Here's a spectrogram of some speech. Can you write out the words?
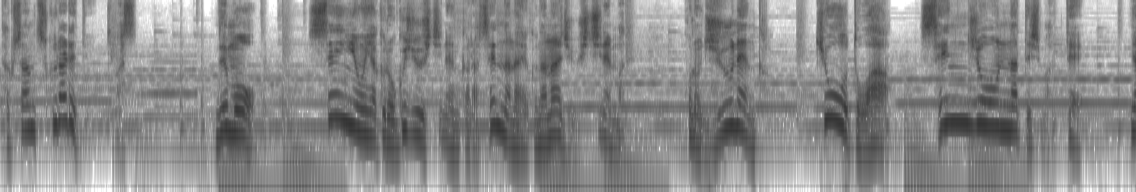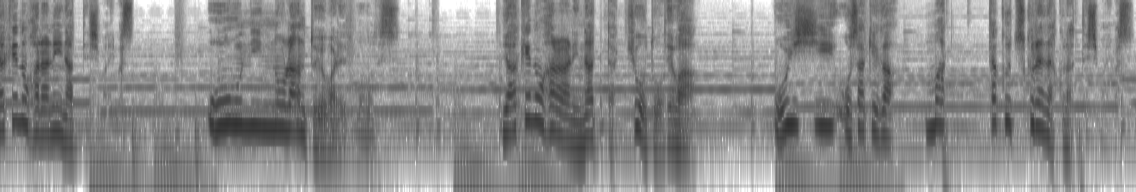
たくさん作られていきます。でも1467年から1777年までこの10年間京都は戦場になってしまって焼け野原になってしまいます。応仁の乱と呼ばれるものです。焼け野原になった京都では美味しいお酒が全く作れなくなってしまいます。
